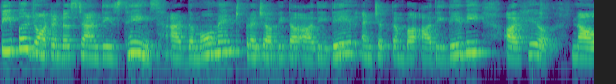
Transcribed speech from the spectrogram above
People don't understand these things. At the moment, Prajapita Adi Dev and Jagdamba Adi Devi are here. Now,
